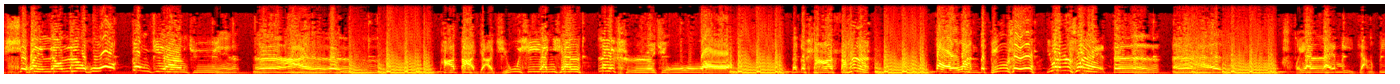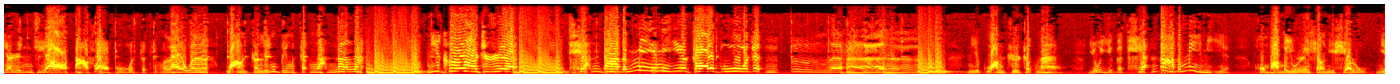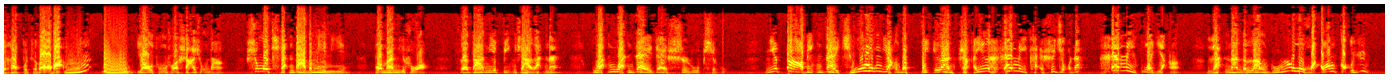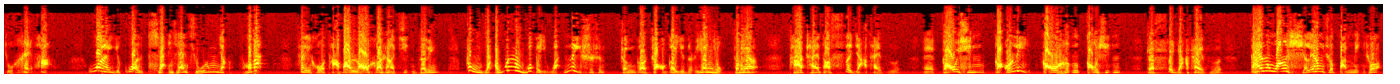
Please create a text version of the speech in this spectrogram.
喜欢了蓝虎众将军，怕大家酒席宴前来吃酒啊！那个沙三报完的兵手元帅等。出言来没将别人叫，大帅不知听来闻，光知领兵征安南啊。你可知天大的秘密找不真？嗯你光知征南有一个天大的秘密，恐怕没有人向你泄露，你还不知道吧？嗯。姚通说：“傻兄长，什么天大的秘密？不瞒你说。”自打你兵下安南，关关寨寨，势如劈竹。你大兵在九龙江的北岸扎营，还没开始交战，还没过江，安南的狼主芦花王高俊就害怕了。万一过了天险九龙江怎么办？最后他把老和尚金子陵、众家文武百官、内侍神，整个找个一堆研究，怎么样？他差他四家太子。哎，高辛、高丽、高亨、高辛这四家太子赶往西凉去搬兵去了。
